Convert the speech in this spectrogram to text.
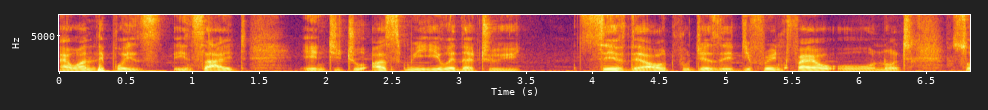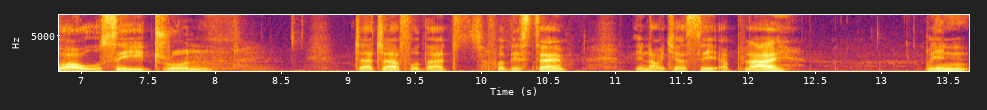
I want the points inside and to ask me whether to save the output as a different file or not. So I will say drone data for that for this time. Then I'll just say apply. Then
